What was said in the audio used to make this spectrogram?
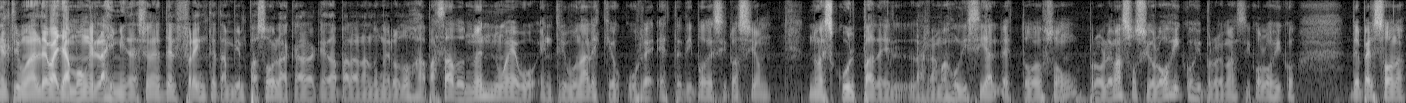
el tribunal de Bayamón, en las inmediaciones del frente, también pasó, la cara que da para la número 2 ha pasado. No es nuevo en tribunales que ocurre este tipo de situación, no es culpa de la rama judicial, estos son problemas sociológicos y problemas psicológicos de personas.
